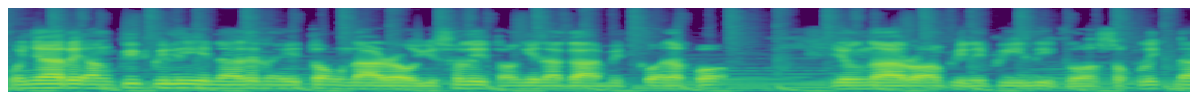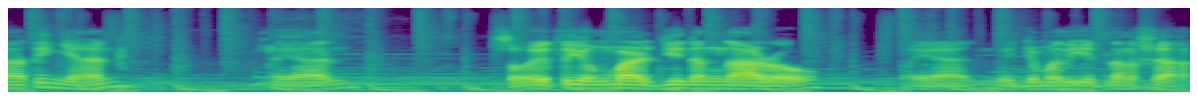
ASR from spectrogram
kunyari, ang pipiliin natin ay itong narrow. Usually, ito ang ginagamit ko. Ano po? yung narrow ang pinipili ko. So, click natin yan. Ayan. So, ito yung margin ng narrow. Ayan. Medyo maliit lang siya.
